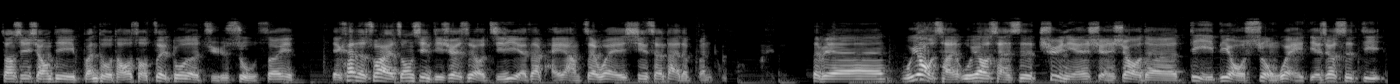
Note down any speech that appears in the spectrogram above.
中信兄弟本土投手最多的局数，所以也看得出来中信的确是有极力的在培养这位新生代的本土王牌的。这边吴佑成，吴佑成是去年选秀的第六顺位，也就是第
